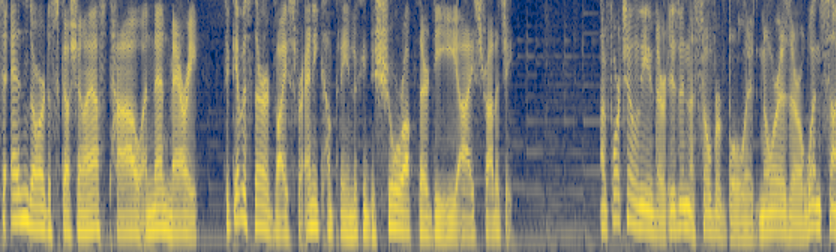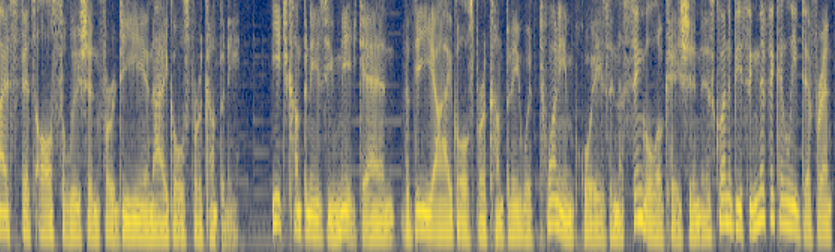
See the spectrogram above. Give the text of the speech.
To end our discussion, I asked Tao and then Mary to give us their advice for any company looking to shore up their DEI strategy. Unfortunately, there isn't a silver bullet, nor is there a one size fits all solution for DE&I goals for a company. Each company is unique, and the DEI goals for a company with 20 employees in a single location is going to be significantly different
